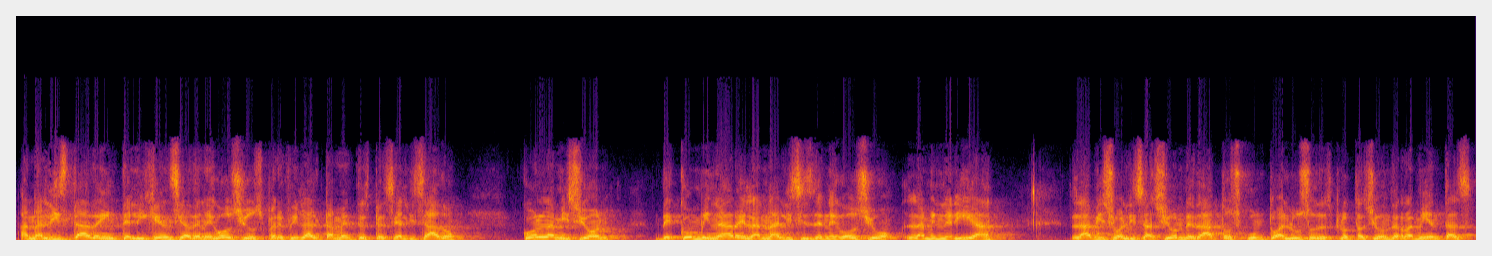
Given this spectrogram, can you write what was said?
analista de inteligencia de negocios, perfil altamente especializado con la misión de combinar el análisis de negocio, la minería, la visualización de datos junto al uso de explotación de herramientas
